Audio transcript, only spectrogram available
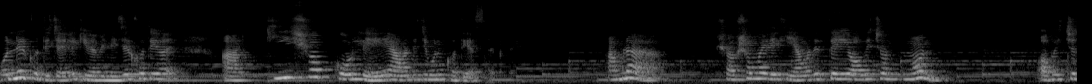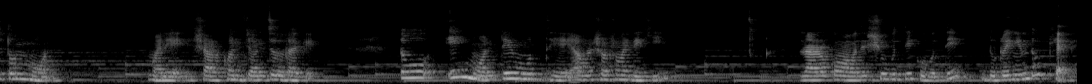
অন্যের ক্ষতি চাইলে কীভাবে নিজের ক্ষতি হয়, আর কী সব করলে আমাদের জীবনে ক্ষতি আসতে পারে। আমরা সবসময় দেখি, আমাদের তো এই অবিচল মন, অবিচেতন মন মানে সারাক্ষণ চঞ্চল থাকে। তো এই মনটের মধ্যে আমরা সবসময় দেখি নানা রকম আমাদের সুবুদ্ধি, কুবুদ্ধি দুটোই কিন্তু খেলে।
